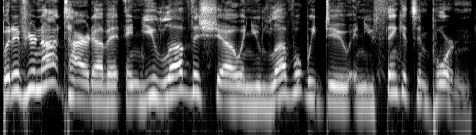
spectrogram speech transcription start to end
But if you're not tired of it and you love this show and you love what we do and you think it's important,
